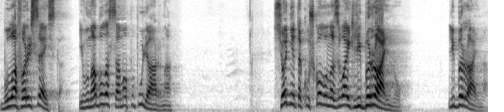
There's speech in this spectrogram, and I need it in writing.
була фарисейська, і вона була сама популярна. Сьогодні таку школу називають ліберальну. Ліберальна.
